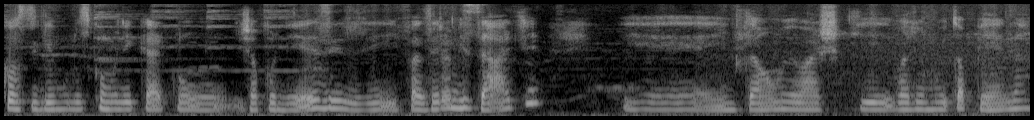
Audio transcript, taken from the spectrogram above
conseguimos nos comunicar com japoneses e fazer amizade. E, então eu acho que valeu muito a pena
